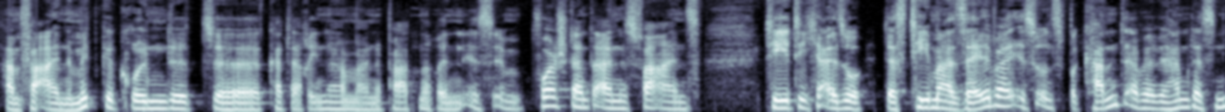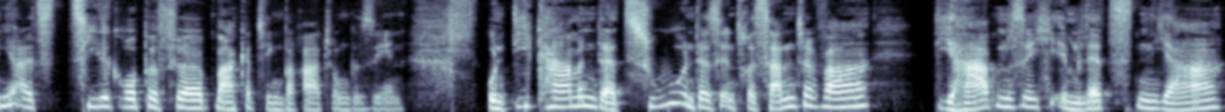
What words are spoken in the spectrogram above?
haben Vereine mitgegründet. Äh, Katharina, meine Partnerin, ist im Vorstand eines Vereins tätig. Also das Thema selber ist uns bekannt, aber wir haben das nie als Zielgruppe für Marketingberatung gesehen. Und die kamen dazu und das Interessante war, die haben sich im letzten Jahr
